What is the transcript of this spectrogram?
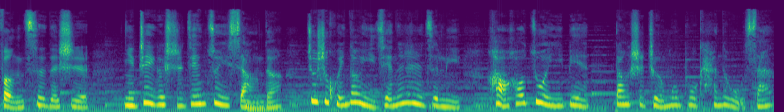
讽刺的是。你这个时间最想的就是回到以前的日子里，好好做一遍当时折磨不堪的五三。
